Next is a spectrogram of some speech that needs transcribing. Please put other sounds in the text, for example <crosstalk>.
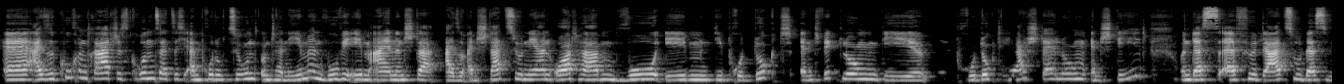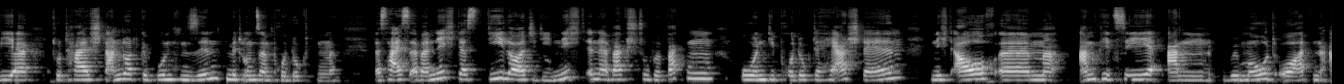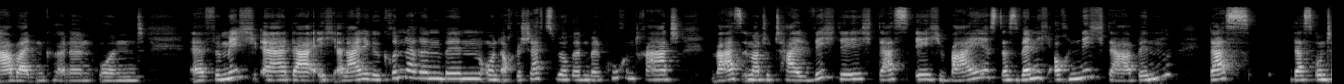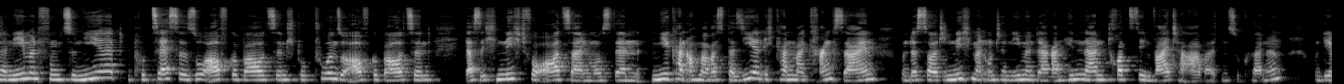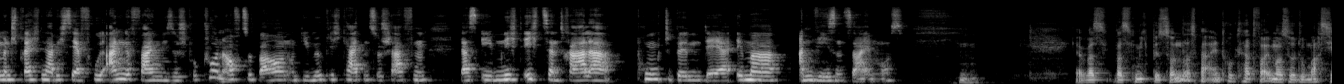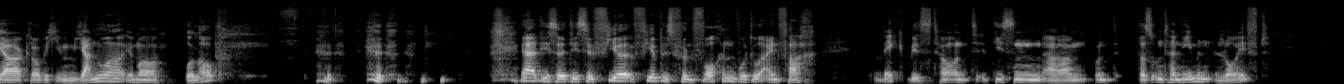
Äh, also Kuchentratsch ist grundsätzlich ein Produktionsunternehmen, wo wir eben einen, Sta also einen stationären Ort haben, wo eben die Produktentwicklung, die Produktherstellung entsteht. Und das äh, führt dazu, dass wir total standortgebunden sind mit unseren Produkten. Das heißt aber nicht, dass die Leute, die nicht in der Backstube backen und die Produkte herstellen, nicht auch ähm, am PC an Remote-Orten arbeiten können. Und äh, für mich, äh, da ich alleinige Gründerin bin und auch Geschäftsführerin bin Kuchentratsch, war es immer total wichtig, dass ich weiß, dass wenn ich auch nicht da bin, dass das Unternehmen funktioniert, Prozesse so aufgebaut sind, Strukturen so aufgebaut sind, dass ich nicht vor Ort sein muss. Denn mir kann auch mal was passieren, ich kann mal krank sein und das sollte nicht mein Unternehmen daran hindern, trotzdem weiterarbeiten zu können. Und dementsprechend habe ich sehr früh angefangen, diese Strukturen aufzubauen und die Möglichkeiten zu schaffen, dass eben nicht ich zentraler Punkt bin, der immer anwesend sein muss. Hm. Ja, was, was mich besonders beeindruckt hat, war immer so, du machst ja, glaube ich, im Januar immer Urlaub. <laughs> ja, diese, diese vier, vier bis fünf Wochen, wo du einfach weg bist und diesen ähm, und das Unternehmen läuft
